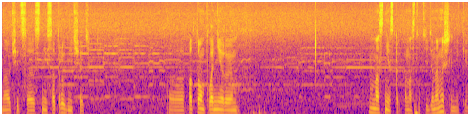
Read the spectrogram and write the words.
научиться с ней сотрудничать. Э, Потом планируем, у нас несколько, у нас тут единомышленники,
